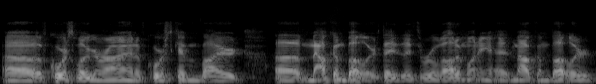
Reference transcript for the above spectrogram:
Uh, of course, Logan Ryan. Of course, Kevin Byard. Uh, Malcolm Butler. They, they threw a lot of money at Malcolm Butler.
